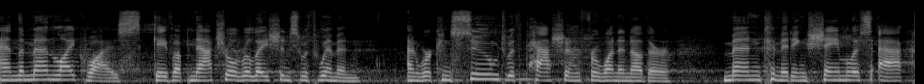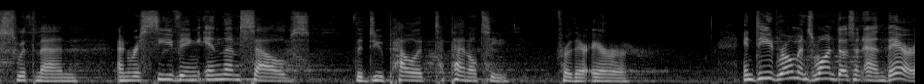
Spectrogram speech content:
And the men likewise gave up natural relations with women and were consumed with passion for one another, men committing shameless acts with men and receiving in themselves the due penalty for their error. Indeed, Romans 1 doesn't end there,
